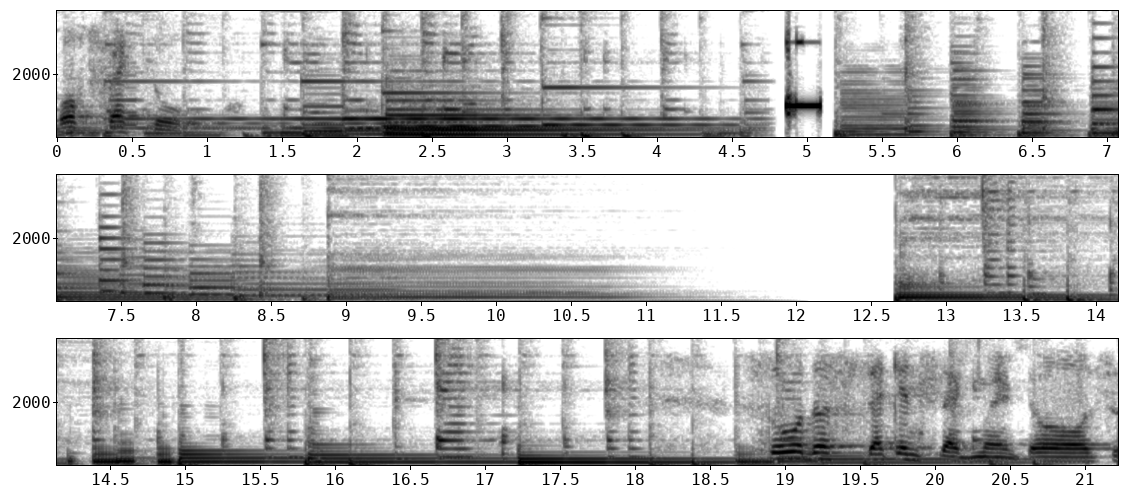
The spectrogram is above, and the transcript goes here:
Perfecto. Second segment. Uh, so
